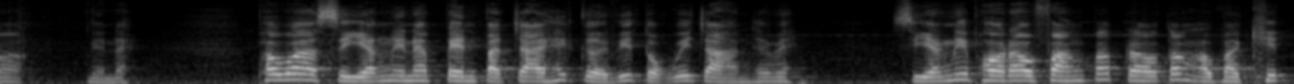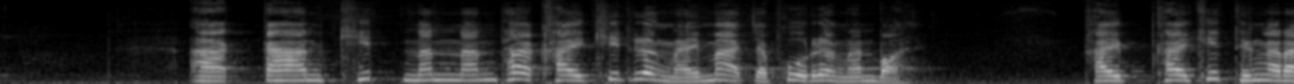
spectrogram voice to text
มากเนี่ยนะเพราะว่าเสียงเนี่ยนะเป็นปัจจัยให้เกิดวิตกวิจารใช่ไหมเสียงนี่พอเราฟังปั๊บเราต้องเอามาคิดการคิดนั้นๆ ถ้าใครคิดเรื่องไหนมากจะพูดเรื่องนั้นบ่อย ใครใครคิดถึงอะไร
